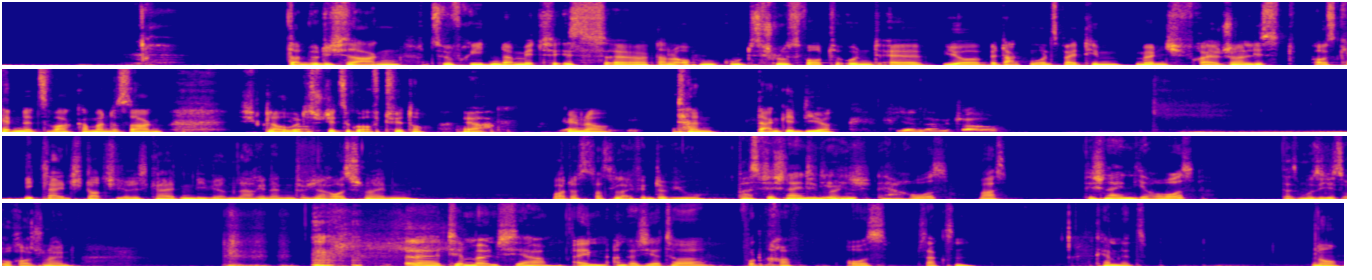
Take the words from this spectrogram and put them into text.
Dann würde ich sagen, zufrieden damit ist äh, dann auch ein gutes Schlusswort. Und äh, wir bedanken uns bei Tim Mönch, freier Journalist aus Chemnitz, war, kann man das sagen? Ich glaube, ja. das steht sogar auf Twitter. Ja. Genau. Dann danke dir. Vielen Dank, ciao. Mit kleinen Startschwierigkeiten, die wir im Nachhinein natürlich herausschneiden. war das das Live-Interview. Was, wir schneiden die heraus? Was? Wir schneiden die raus? Das muss ich jetzt auch rausschneiden. Äh, Tim Mönch, ja, ein engagierter Fotograf aus Sachsen, Chemnitz. No?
